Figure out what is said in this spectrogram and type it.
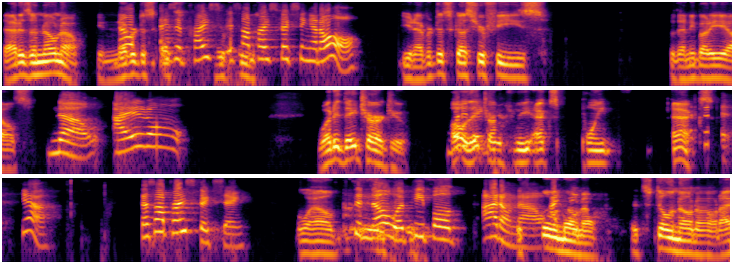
That is a no-no. You never no, discuss. Is it price? It's not price fixing at all. You never discuss your fees with anybody else. No, I don't. What did they charge you? What oh, they, they charged me X point X. Yeah, that's not price fixing. Well, to know what people, I don't know. It's still no no. It's still no no, and I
